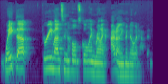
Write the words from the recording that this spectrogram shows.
wake up three months into homeschooling. We're like, I don't even know what happened.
